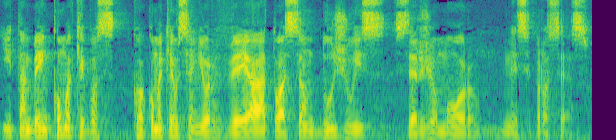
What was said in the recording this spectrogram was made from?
e também como é que você, como é que o senhor vê a atuação do juiz Sérgio Moro nesse processo?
